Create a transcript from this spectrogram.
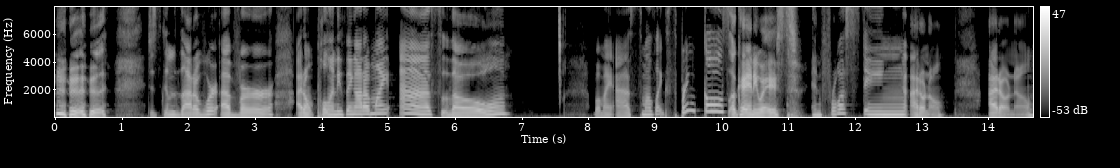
just comes out of wherever. I don't pull anything out of my ass though. But my ass smells like sprinkles. Okay, anyways. And frosting. I don't know. I don't know.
